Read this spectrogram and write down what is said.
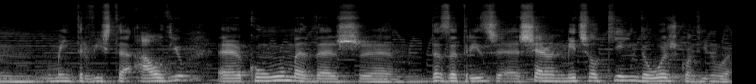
um, uma entrevista áudio uh, com uma das, uh, das atrizes, Sharon Mitchell, que ainda hoje continua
